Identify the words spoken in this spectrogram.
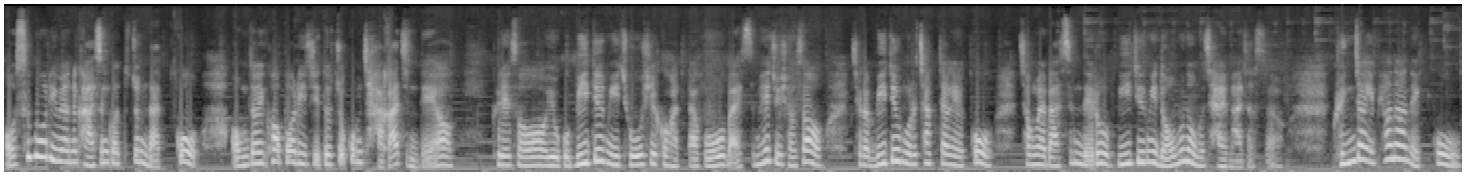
어, 스몰이면 가슴 것도 좀 낮고 엉덩이 커버리지도 조금 작아진대요. 그래서 요거 미디움이 좋으실 것 같다고 말씀해 주셔서 제가 미디움으로 착장했고 정말 말씀대로 미디움이 너무너무 잘 맞았어요. 굉장히 편안했고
